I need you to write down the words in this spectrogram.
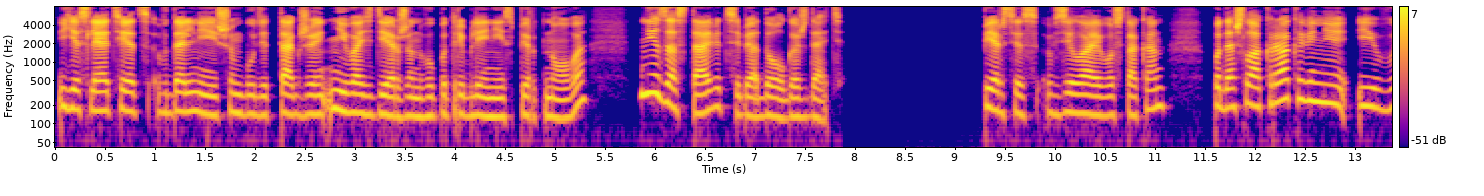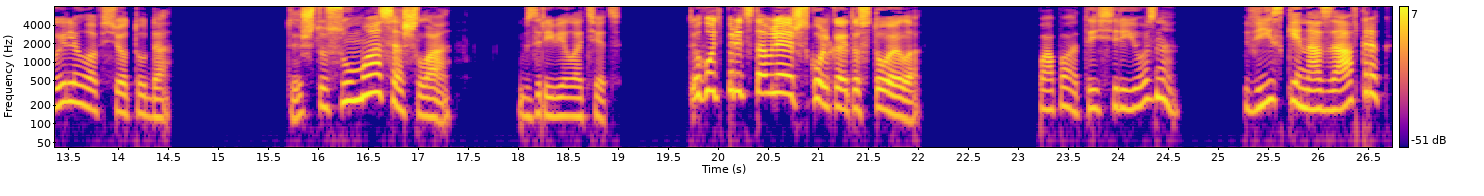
если отец в дальнейшем будет также невоздержан в употреблении спиртного, не заставит себя долго ждать. Персис взяла его стакан, подошла к раковине и вылила все туда. «Ты что, с ума сошла?» — взревел отец. «Ты хоть представляешь, сколько это стоило?» «Папа, ты серьезно? Виски на завтрак?»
